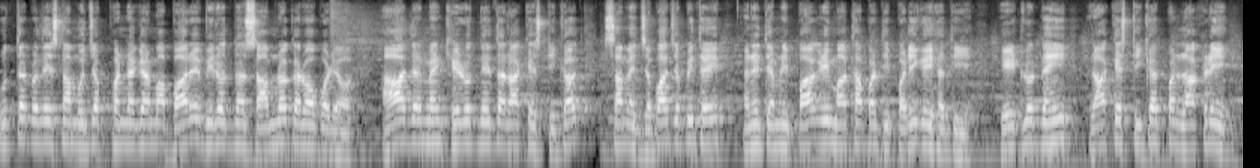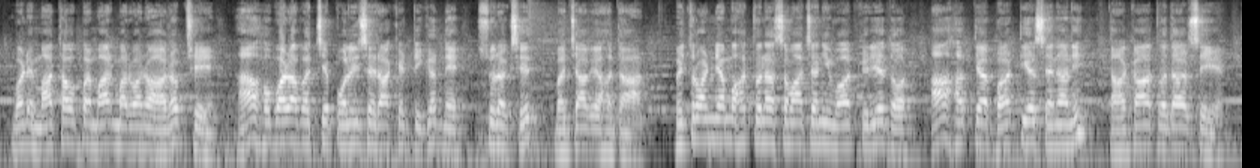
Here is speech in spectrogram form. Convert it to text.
ઉત્તર પ્રદેશના મુજફ્ફરનગરમાં ભારે વિરોધનો સામનો કરવો પડ્યો. આ દરમિયાન ખેડૂત નેતા રાકેશ ટિકત સામે ઝપાઝપી થઈ અને તેમની પાઘડી માથા પરથી પડી ગઈ હતી. એટલું જ નહીં, રાકેશ ટિકત પણ લાકડી વડે માથા ઉપર માર મારવાનો આરોપ છે. આ હોબાળા વચ્ચે પોલીસે રાકેશ ટિકતને સુરક્ષિત બચાવ્યા હતા. મિત્રો, અન્ય મહત્વના સમાચારની વાત કરીએ તો આ હત્યા ભારતીય સેનાની તાકાત વધારશે.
